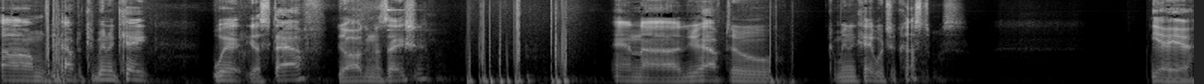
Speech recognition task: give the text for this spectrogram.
um, you have to communicate with your staff, your organization, and uh, you have to communicate with your customers. Yeah, yeah.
